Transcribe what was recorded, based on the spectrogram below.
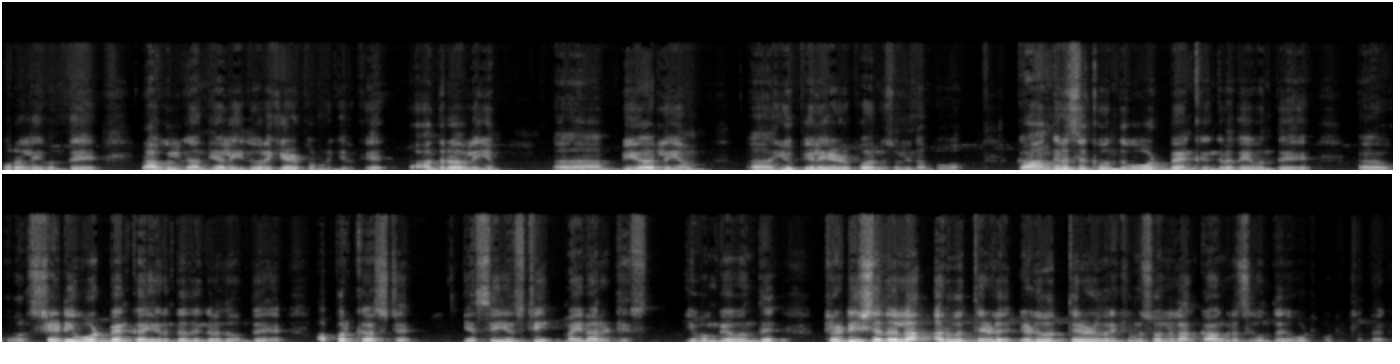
குரலை வந்து ராகுல் காந்தியால் இதுவரைக்கும் எழுப்ப முடிஞ்சிருக்கு. ஆந்திராவிலையும் பீகார்லேயும் பீகார்லையும் யூபியிலையும் எழுப்பார்னு சொல்லி நம்புவோம். காங்கிரஸுக்கு வந்து ஓட் பேங்க்குங்கிறதே வந்து ஒரு ஸ்டெடி ஓட் பேங்காக இருந்ததுங்கிறது வந்து upper caste SC ST minorities. இவங்க வந்து ட்ரெடிஷனலாக அறுபத்தேழு எழுபத்தேழு வரைக்கும்னு சொல்லலாம். காங்கிரஸுக்கு வந்து ஓட்டு போட்டுட்டு இருந்தாங்க.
